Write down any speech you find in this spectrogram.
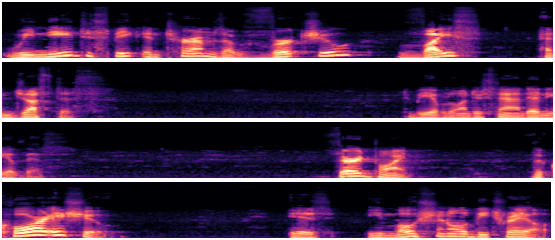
We need to speak in terms of virtue, vice, and justice to be able to understand any of this. Third point the core issue is emotional betrayal.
